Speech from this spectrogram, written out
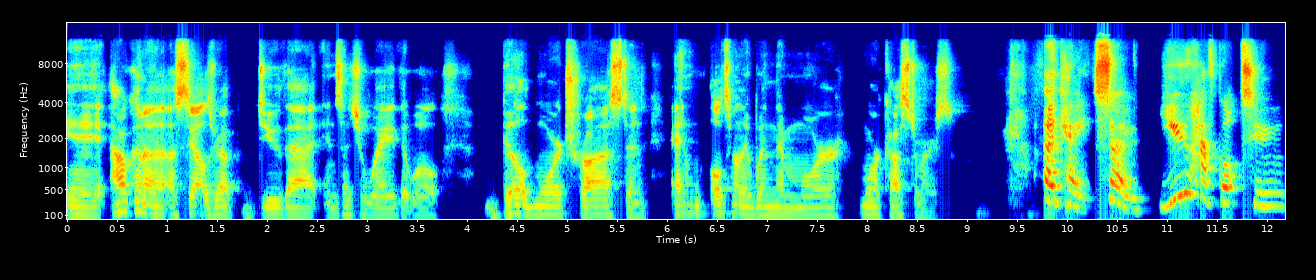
Eh, how can a, a sales rep do that in such a way that will build more trust and and ultimately win them more more customers? Okay, so you have got to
